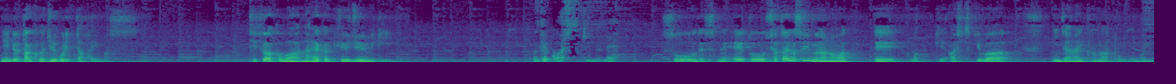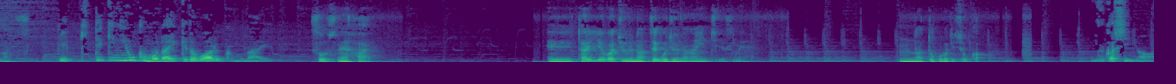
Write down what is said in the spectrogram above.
燃料タンクが15リッター入ります。実赤は790ミリ。結構足つきよね。そうですね。えっ、と、車体がスリムなのはあって、まあ、足つきはいいんじゃないかなと思います。劇的に良くもないけど悪くもない。そうですね、はい。えータイヤは17前後17インチですね。んなところでしょうか？難しいな。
